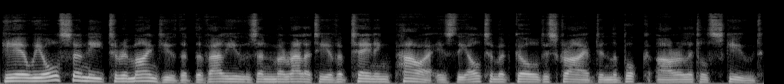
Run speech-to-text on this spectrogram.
here we also need to remind you that the values and morality of obtaining power is the ultimate goal described in the book are a little skewed,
